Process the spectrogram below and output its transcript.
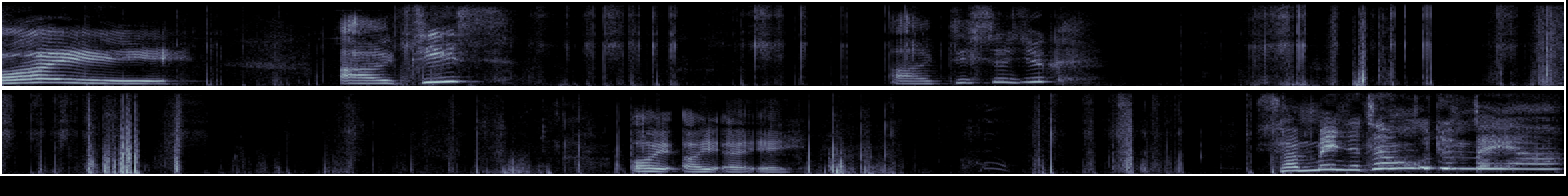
Oy. Artist. Artist çocuk. Ay ay ay ay. Sen beni neden vurdun be ya?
